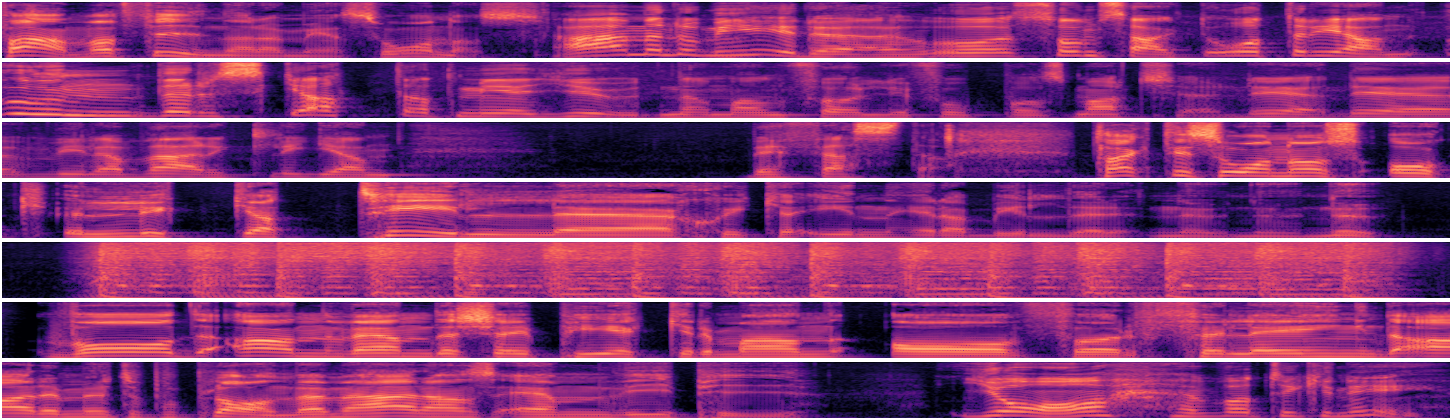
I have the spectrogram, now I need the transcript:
Fan vad fina de är Sonos. Ja men de är ju det och som sagt återigen underskattat med ljud när man följer fotbollsmatcher. Det, det vill jag verkligen befästa. Tack till Sonos och lycka till. Eh, skicka in era bilder nu, nu, nu. Vad använder sig Pekerman av för förlängd arm ute på plan? Vem är hans MVP? Ja, vad tycker ni?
